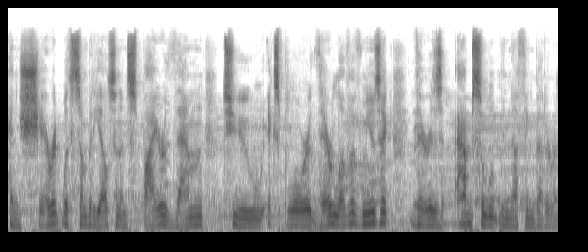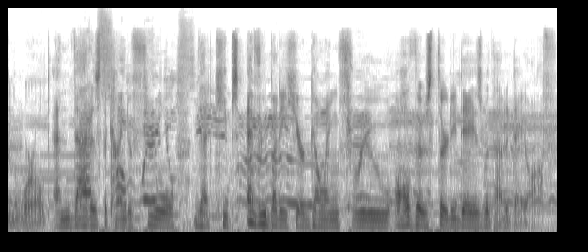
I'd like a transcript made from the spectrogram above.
and share it with somebody else and inspire them to explore their love of music, there is absolutely nothing better in the world. And that is the kind of fuel that keeps everybody here going through all those 30 days without a day off.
